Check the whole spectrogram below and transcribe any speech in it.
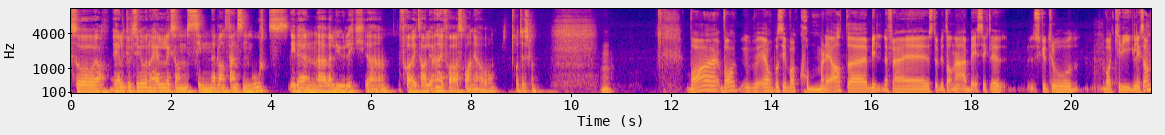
så ja, hele kulturen og hele liksom, sinnet blant fansen mot ideen er veldig ulik uh, fra, Italia, nei, fra Spania og, og Tyskland. Mm. Hva, hva, jeg håper å si, hva kommer det av at uh, bildene fra Storbritannia er basically Skulle tro det var krig, liksom.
